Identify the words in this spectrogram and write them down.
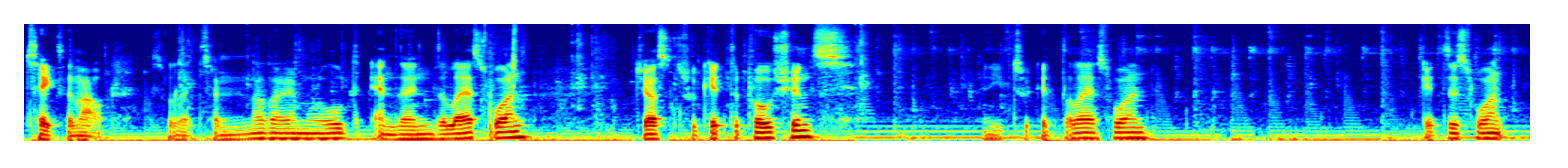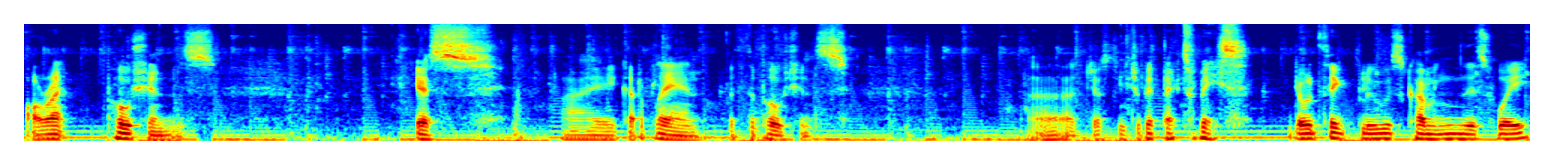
take them out. So that's another emerald and then the last one just to get the potions. I need to get the last one. Get this one. Alright, potions. Yes, I got a plan with the potions. Uh, just need to get back to base. Don't think blue is coming this way.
